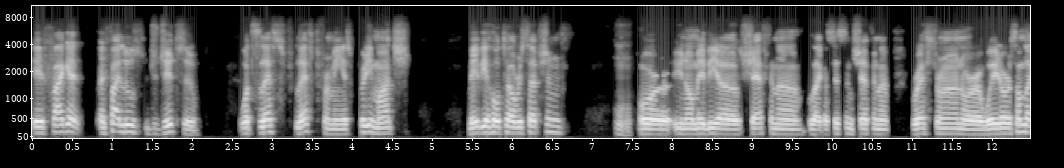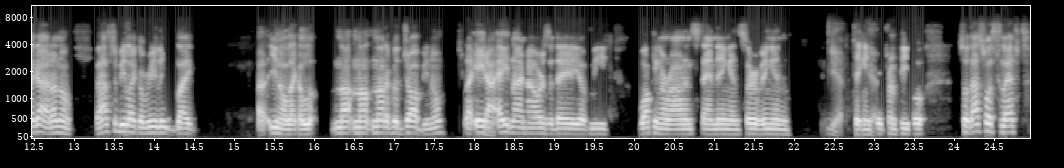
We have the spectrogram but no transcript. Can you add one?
if i get if i lose jiu-jitsu what's left left for me is pretty much maybe a hotel reception mm-hmm. or you know maybe a chef in a like assistant chef in a restaurant or a waiter or something like that. I don't know. It has to be like a really like uh, you know like a not not not a good job. You know, like eight yeah. eight nine hours a day of me walking around and standing and serving and yeah taking yeah. from people. So that's what's left.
